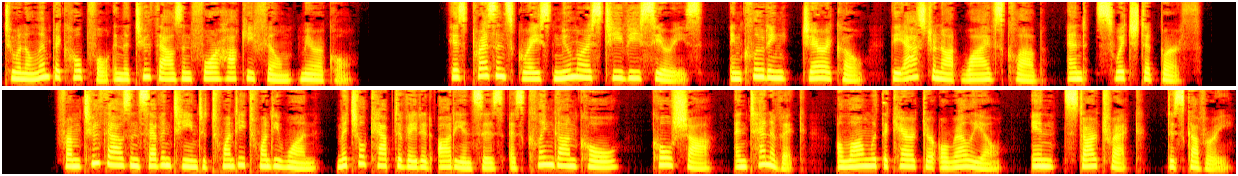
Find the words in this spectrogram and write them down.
to an Olympic hopeful in the 2004 hockey film Miracle. His presence graced numerous TV series, including Jericho, the Astronaut Wives Club, and Switched at Birth. From 2017 to 2021, Mitchell captivated audiences as Klingon Kol, Kol-Sha, and Tenavik, along with the character Aurelio, in Star Trek Discovery.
